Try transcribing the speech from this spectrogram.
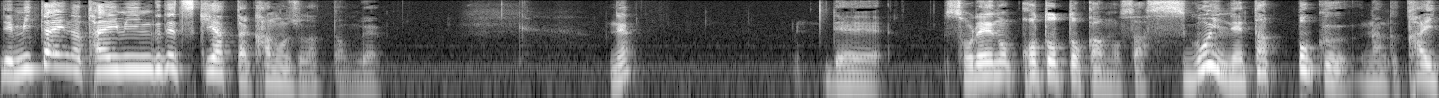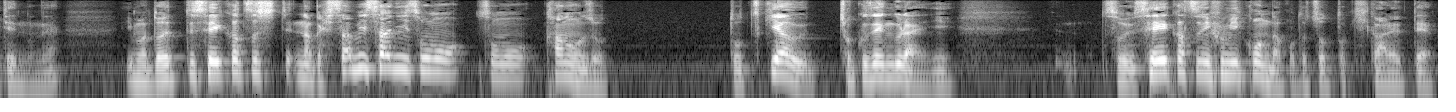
で、みたいなタイミングで付き合った彼女だったんで。ね。で、それのこととかもさ、すごいネタっぽくなんか書いてんのね。今どうやって生活して、なんか久々にその、その彼女と付き合う直前ぐらいに、そういう生活に踏み込んだことちょっと聞かれて、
